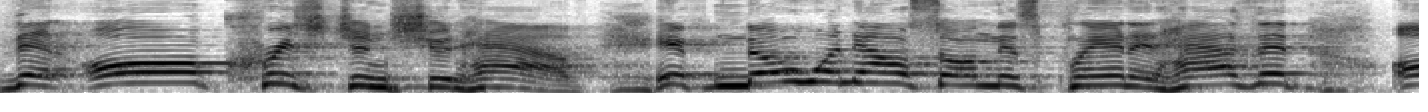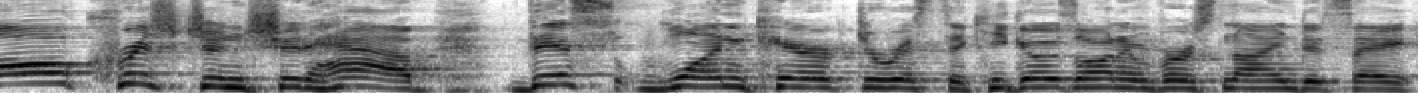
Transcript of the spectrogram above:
that all Christians should have. If no one else on this planet has it, all Christians should have this one characteristic. He goes on in verse 9 to say,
